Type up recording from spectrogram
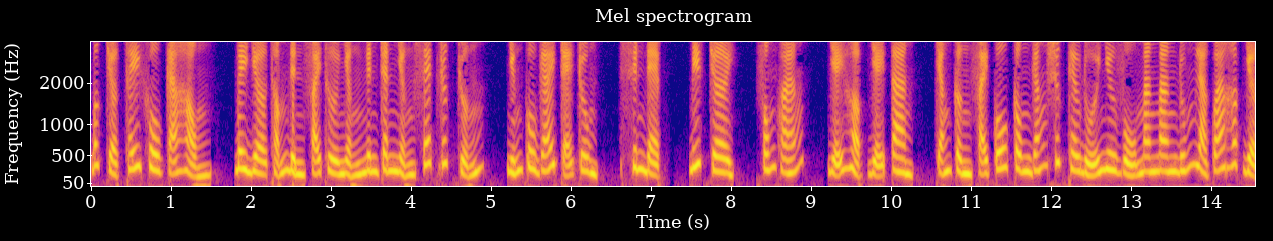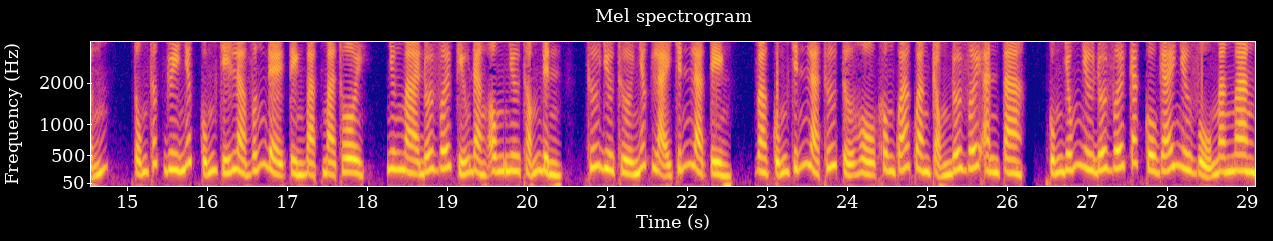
bất chợt thấy khô cả họng, bây giờ thẩm đình phải thừa nhận Ninh Tranh nhận xét rất chuẩn, những cô gái trẻ trung, xinh đẹp, biết chơi, phóng khoáng, dễ hợp dễ tan, chẳng cần phải cố công gắng sức theo đuổi như vụ mang mang đúng là quá hấp dẫn, tổn thất duy nhất cũng chỉ là vấn đề tiền bạc mà thôi, nhưng mà đối với kiểu đàn ông như thẩm đình, thứ dư thừa nhất lại chính là tiền và cũng chính là thứ tự hồ không quá quan trọng đối với anh ta, cũng giống như đối với các cô gái như vụ mang mang,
